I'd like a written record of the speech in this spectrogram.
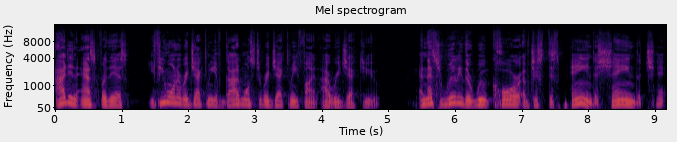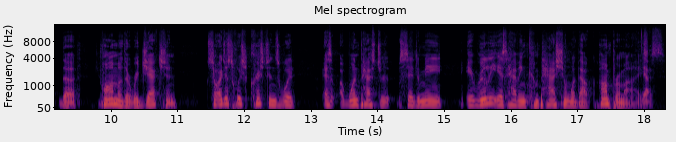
I didn't ask for this. If you want to reject me if god wants to reject me fine i reject you and that's really the root core of just this pain the shame the cha- the trauma the rejection so i just wish christians would as one pastor said to me it really is having compassion without compromise Yes.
